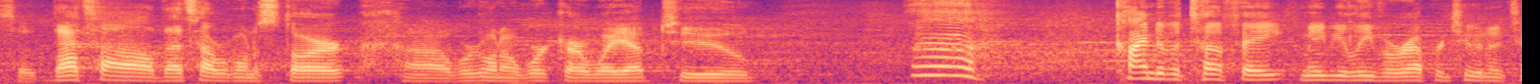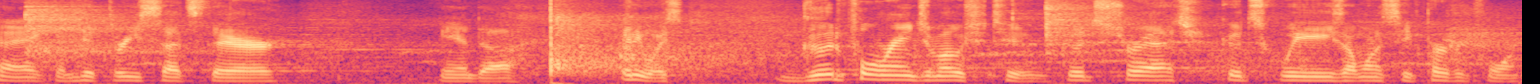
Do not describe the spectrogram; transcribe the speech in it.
So that's how that's how we're going to start. Uh, we're going to work our way up to uh, kind of a tough eight. Maybe leave a rep or two in a tank and hit three sets there. And uh, anyways, good full range of motion too. Good stretch, good squeeze. I want to see perfect form.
